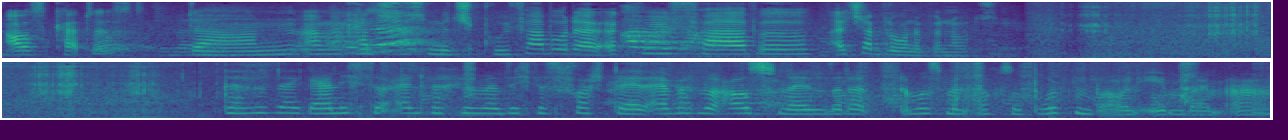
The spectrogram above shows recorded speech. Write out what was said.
auscuttest. Dann ähm, kannst du es mit Sprühfarbe oder Acrylfarbe als Schablone benutzen. Das ist ja gar nicht so einfach, wie man sich das vorstellt. Einfach nur ausschneiden, sondern da muss man auch so Brücken bauen eben beim A.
